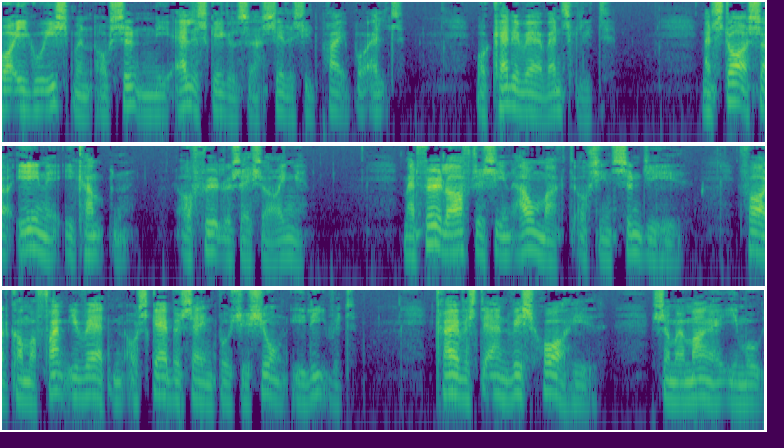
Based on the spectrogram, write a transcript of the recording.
hvor egoismen og synden i alle skikkelser sætter sit præg på alt, hvor kan det være vanskeligt. Man står så ene i kampen og føler sig så ringe. Man føler ofte sin afmagt og sin syndighed for at komme frem i verden og skabe sig en position i livet, kræves der en vis hårdhed, som er mange imod.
